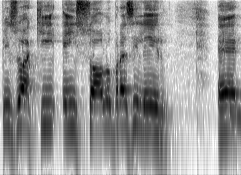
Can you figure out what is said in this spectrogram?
pisou aqui em solo brasileiro. É,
